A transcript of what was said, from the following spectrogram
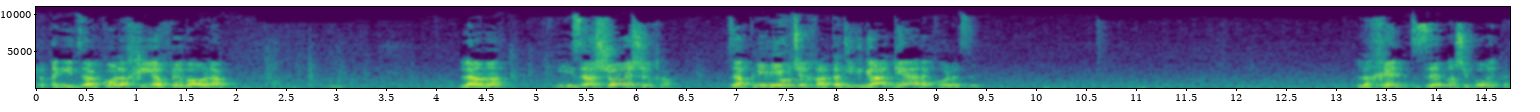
אתה תגיד, זה הקול הכי יפה בעולם. למה? כי זה השורש שלך, זה הפנימיות שלך, אתה תתגעגע לקול הזה. לכן זה מה שקורה כאן.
